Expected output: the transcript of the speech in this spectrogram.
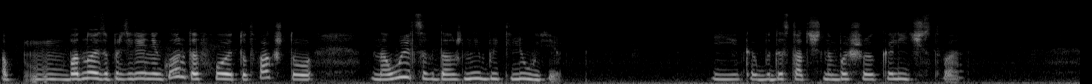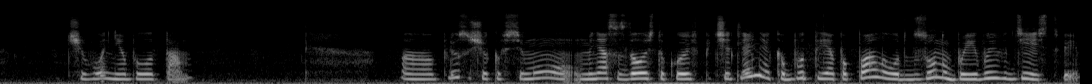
в одно из определений города входит тот факт, что на улицах должны быть люди. И как бы достаточно большое количество, чего не было там. А, плюс еще ко всему у меня создалось такое впечатление, как будто я попала вот в зону боевых действий.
